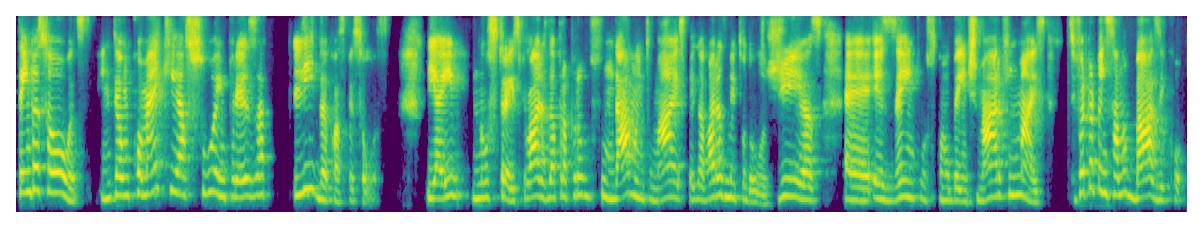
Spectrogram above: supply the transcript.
têm pessoas. Então, como é que a sua empresa lida com as pessoas? E aí, nos três pilares, dá para aprofundar muito mais, pegar várias metodologias, é, exemplos como benchmarking, mais. Se for para pensar no básico,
